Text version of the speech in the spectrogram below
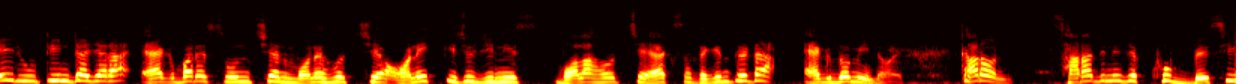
এই রুটিনটা যারা একবারে শুনছেন, মনে হচ্ছে অনেক কিছু জিনিস বলা হচ্ছে একসাথে, কিন্তু এটা একদমই নয়। কারণ সারাদিনে যে খুব বেশি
